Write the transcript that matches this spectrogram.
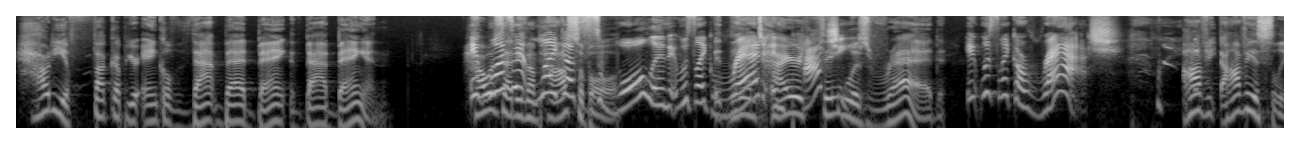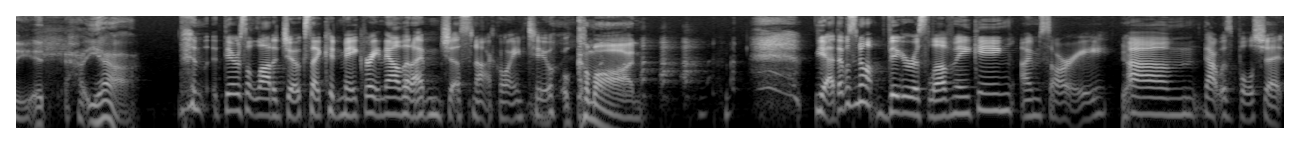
how do you fuck up your ankle that bad bang bad banging? it wasn't that even like possible? a swollen. It was like the red entire and patchy. thing was red. it was like a rash. Obvi- obviously, it. Yeah. There's a lot of jokes I could make right now that I'm just not going to. Oh, come on. Yeah, that was not vigorous lovemaking. I'm sorry. Yeah. Um, that was bullshit.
